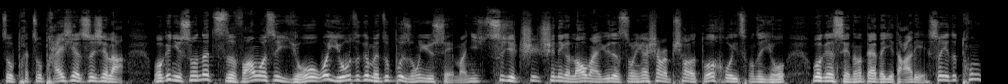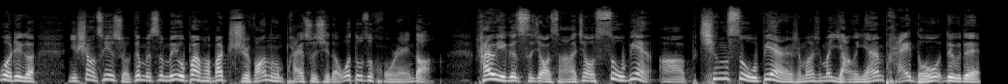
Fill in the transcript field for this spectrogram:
就排就排泄出去了。我跟你说，那脂肪我是油，我油就根本就不溶于水嘛。你出去吃吃那个老碗鱼的时候，你看上面飘了多厚一层的油，我跟谁能待在一搭里。所以，都通过这个，你上厕所根本是没有办法把脂肪能排出去的，我都是哄人的。还有一个词叫啥？叫瘦便啊，清瘦便，什么什么养颜排毒，对不对？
